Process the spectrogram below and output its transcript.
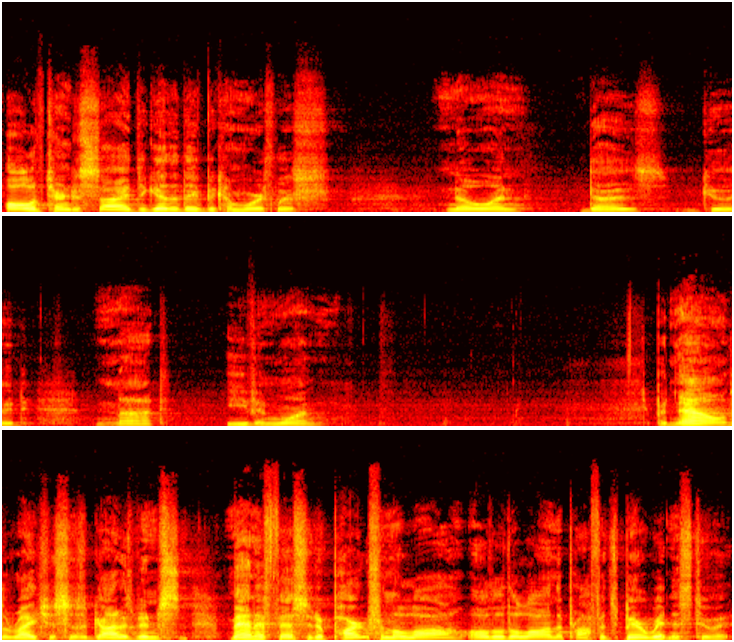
All have turned aside. Together they've become worthless. No one does good, not even one. But now the righteousness of God has been manifested apart from the law, although the law and the prophets bear witness to it.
